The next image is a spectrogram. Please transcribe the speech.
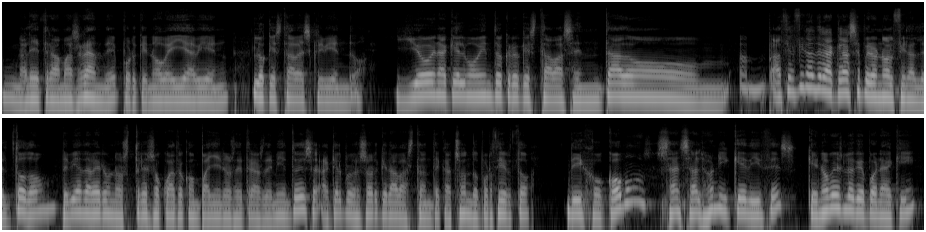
una letra más grande porque no veía bien lo que estaba escribiendo. Yo en aquel momento creo que estaba sentado mm, hacia el final de la clase, pero no al final del todo. Debían de haber unos tres o cuatro compañeros detrás de mí. Entonces, aquel profesor, que era bastante cachondo, por cierto, dijo, ¿cómo? San Saloni, ¿qué dices? ¿Que no ves lo que pone aquí?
